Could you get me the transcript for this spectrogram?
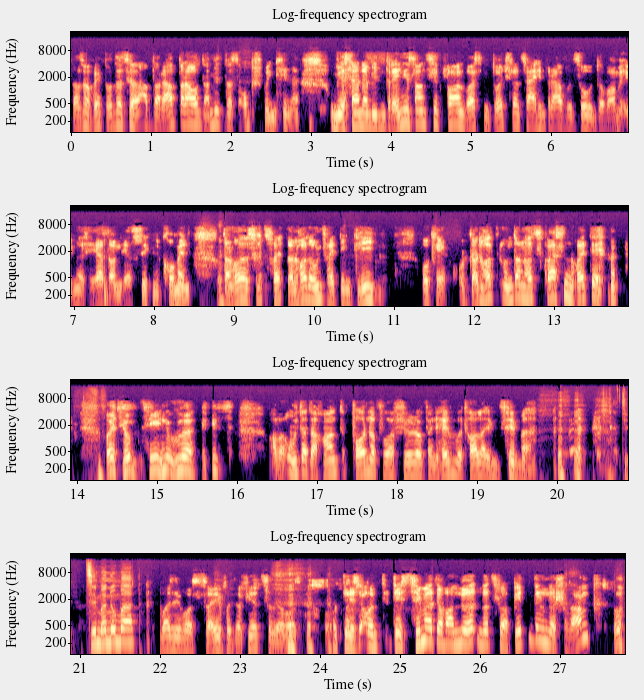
dass wir halt da so ein Apparat brauchen, damit wir das abspringen können. Und wir sind dann mit dem Trainingsanzug gefahren, weißt, mit Deutschlandzeichen drauf und so, und da waren wir immer her, dann herzlich willkommen. Und dann hat er, uns halt, dann hat er uns halt den geliehen. Okay, und dann hat und dann hat's geheißen, heute, heute um 10 Uhr ist, aber unter der Hand Pornovorführung von Helmut Haller im Zimmer. Die Zimmernummer? Weiß ich was, 12 oder 14 oder was. Und das, und das Zimmer, da waren nur, nur zwei Betten drin, ein Schrank und,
